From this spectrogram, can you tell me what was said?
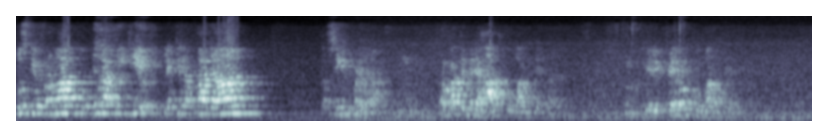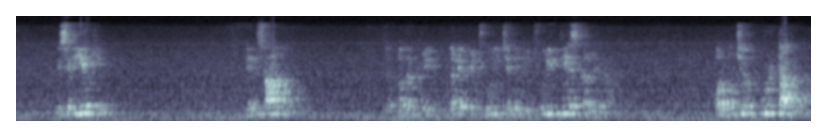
اس کے فرمان کو پورا کیجیے۔ لیکن ابا جان تفسیر پڑھ جا فرماتے میرے ہاتھ کو باندھ دینا۔ میرے پیروں کو باندھ دینا اس لیے کہ انسان جب بدن پہ گلے پہ چھری چلے گی، چھری تیز کر لے گا اور مجھے الٹا دینا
